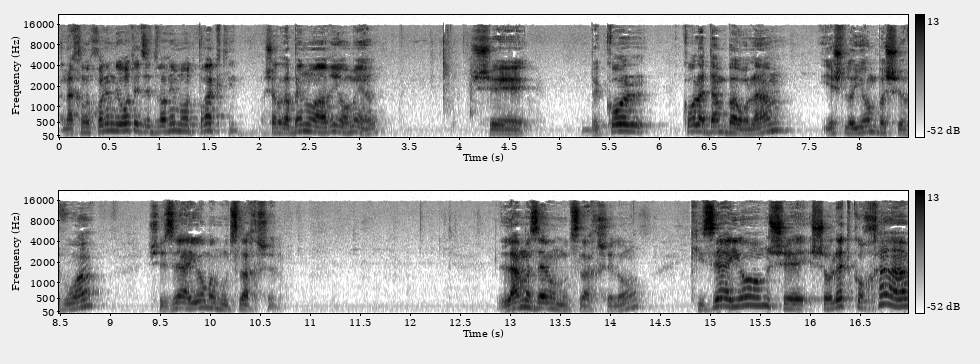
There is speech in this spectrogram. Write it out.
אנחנו יכולים לראות את זה דברים מאוד פרקטיים. למשל, רבנו הארי אומר שבכל כל אדם בעולם יש לו יום בשבוע שזה היום המוצלח שלו. למה זה היום המוצלח שלו? כי זה היום ששולט כוכב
